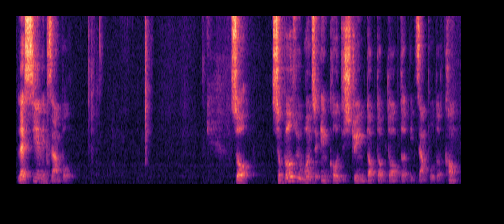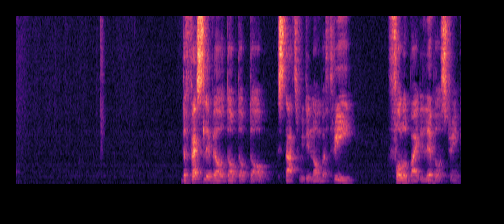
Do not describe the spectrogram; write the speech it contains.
Let's see an example. So suppose we want to encode the string www.example.com. The first label www starts with the number 3 followed by the label string.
